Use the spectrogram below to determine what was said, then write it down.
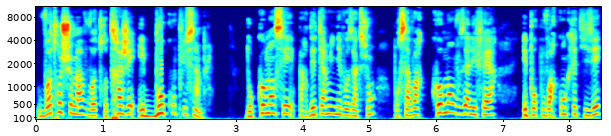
votre chemin, votre trajet est beaucoup plus simple. Donc commencez par déterminer vos actions pour savoir comment vous allez faire et pour pouvoir concrétiser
